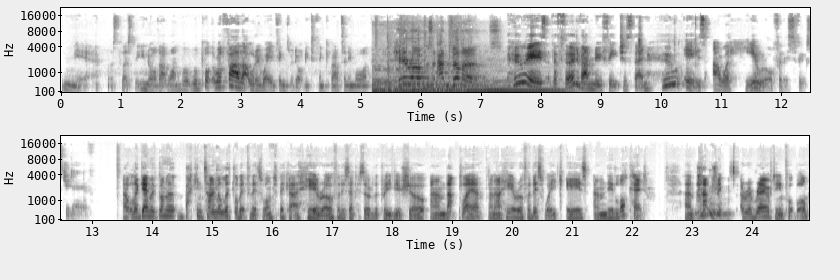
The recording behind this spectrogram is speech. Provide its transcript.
Yeah, let's let's you know that one. We'll we'll put we'll file that one away. Things we don't need to think about anymore. Heroes and villains. Who is the third of our new features? Then who is our hero for this fixture, Dave? Uh, well, again, we've gone uh, back in time a little bit for this one to pick out a hero for this episode of the preview show, and that player and our hero for this week is Andy Lochhead. Um, mm. Hat tricks are a rarity in football.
